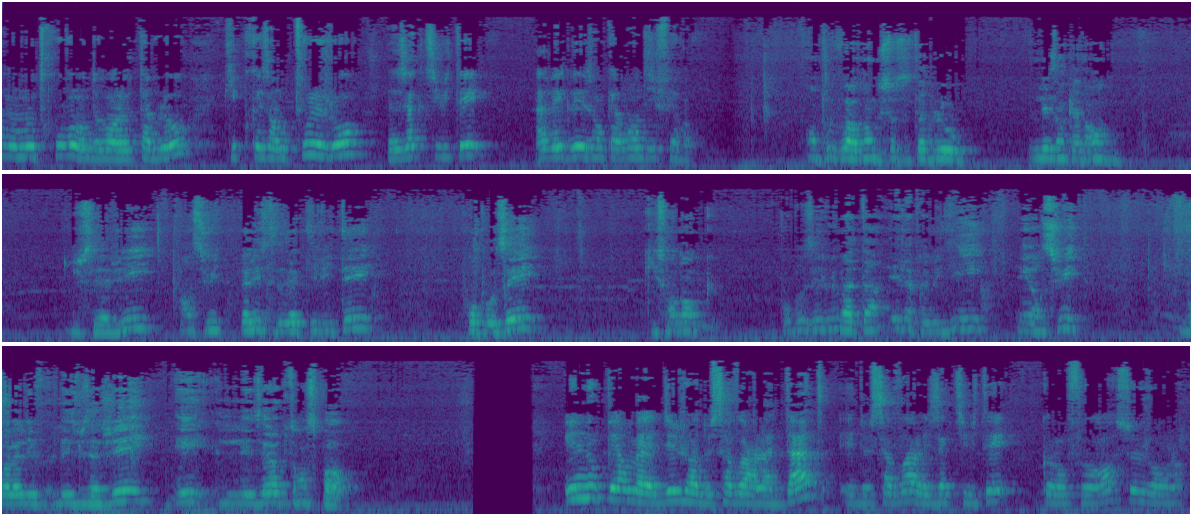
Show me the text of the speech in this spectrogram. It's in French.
devant le tableau qui présente tous les jours les activités avec les encadrants différents. On peut voir donc sur ce tableau les encadrants du CAJ, ensuite la liste des activités proposées, qui seront donc proposées le matin et l'après-midi, et ensuite voilà les, les usagers et les heures de transport. Il nous permet déjà de savoir la date et de savoir les activités que l'on fera ce jour-là.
